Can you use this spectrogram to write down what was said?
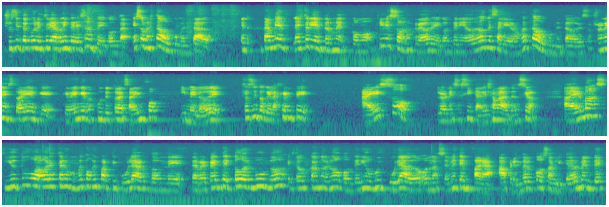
Yo siento que es una historia re interesante de contar. Eso no está documentado. También la historia de Internet, como quiénes son los creadores de contenido, de dónde salieron, no está documentado eso. Yo necesito a alguien que, que venga y me junte toda esa info y me lo dé. Yo siento que la gente a eso lo necesita, le llama la atención. Además, YouTube ahora está en un momento muy particular donde de repente todo el mundo está buscando nuevo contenido muy curado, donde se meten para aprender cosas literalmente,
